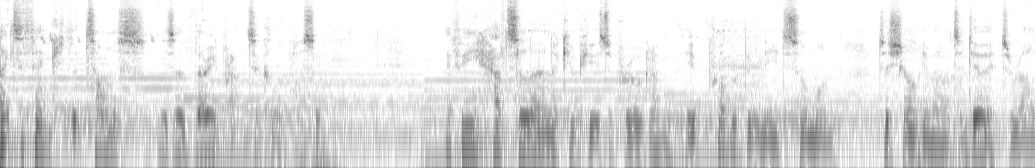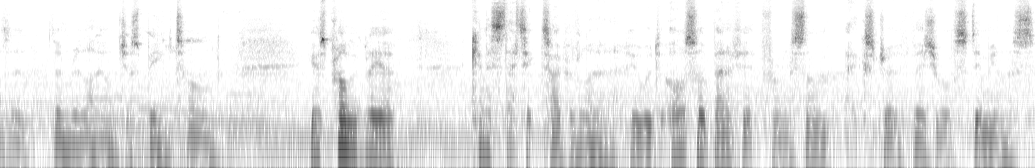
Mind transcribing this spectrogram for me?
Like to think that Thomas was a very practical apostle. If he had to learn a computer program, he'd probably need someone to show him how to do it rather than rely on just being told. He was probably a kinesthetic type of learner who would also benefit from some extra visual stimulus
